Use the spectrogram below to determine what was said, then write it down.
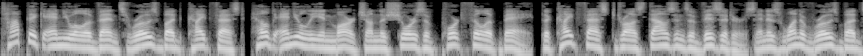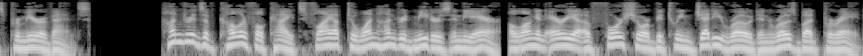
Topic annual events Rosebud Kite Fest, held annually in March on the shores of Port Phillip Bay, the Kite Fest draws thousands of visitors and is one of Rosebud's premier events. Hundreds of colorful kites fly up to 100 meters in the air, along an area of foreshore between Jetty Road and Rosebud Parade.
